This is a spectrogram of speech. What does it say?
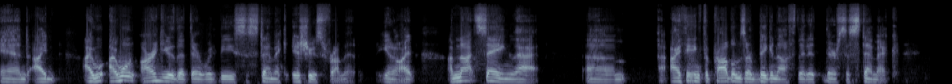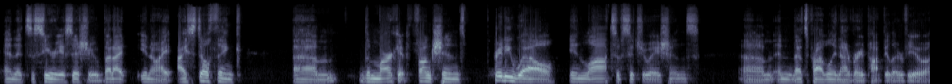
and I I w- I won't argue that there would be systemic issues from it. You know I I'm not saying that um, I think the problems are big enough that it, they're systemic, and it's a serious issue. But I, you know, I I still think um, the market functions pretty well in lots of situations. Um, and that's probably not a very popular view,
